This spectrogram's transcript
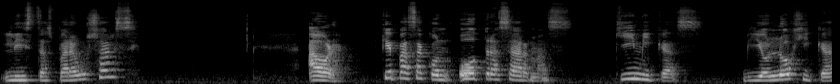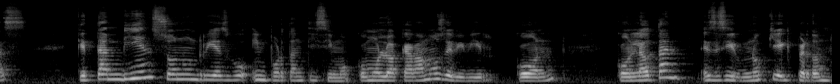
listas para usarse. Ahora, ¿qué pasa con otras armas químicas biológicas que también son un riesgo importantísimo, como lo acabamos de vivir con, con la OTAN, es decir, no perdón,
